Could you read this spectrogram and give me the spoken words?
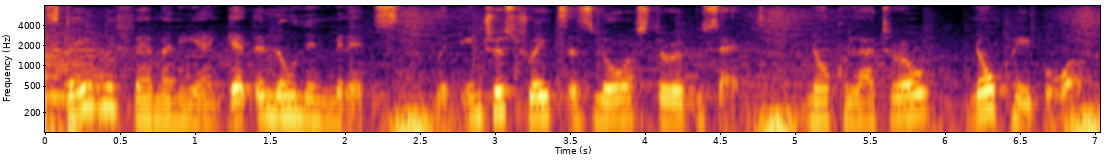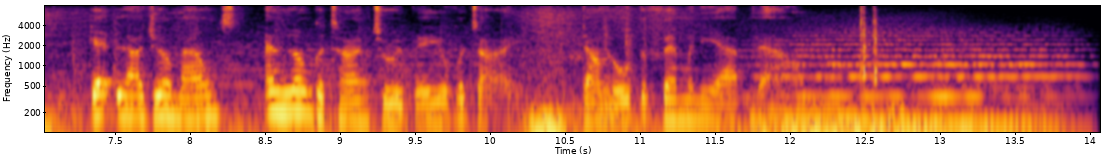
Stay with FairMoney and get a loan in minutes with interest rates as low as 3%. No collateral, no paperwork. Get larger amounts and longer time to repay over time. Download the FairMoney app now.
